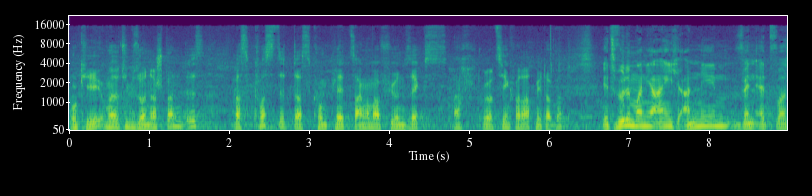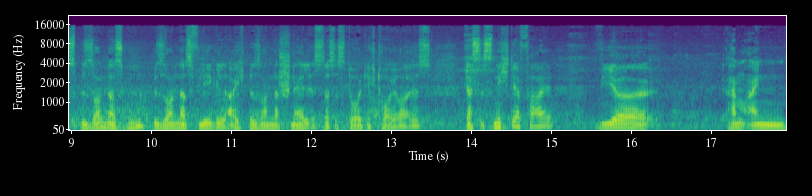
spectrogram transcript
Okay, und was natürlich besonders spannend ist, was kostet das komplett, sagen wir mal, für ein 6, 8 oder 10 Quadratmeter Bad? Jetzt würde man ja eigentlich annehmen, wenn etwas besonders gut, besonders pflegeleicht, besonders schnell ist, dass es deutlich teurer ist. Das ist nicht der Fall. Wir haben einen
